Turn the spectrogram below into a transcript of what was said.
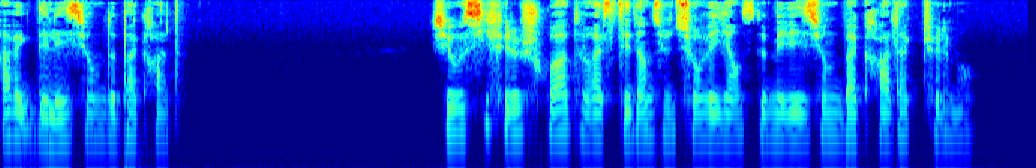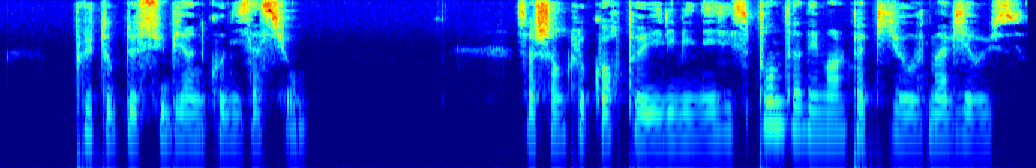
avec des lésions de Bagrade. J'ai aussi fait le choix de rester dans une surveillance de mes lésions de Bagrade actuellement, plutôt que de subir une conisation. Sachant que le corps peut éliminer spontanément le papillomavirus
